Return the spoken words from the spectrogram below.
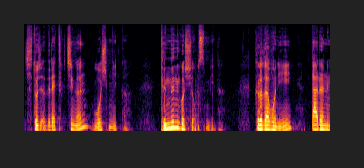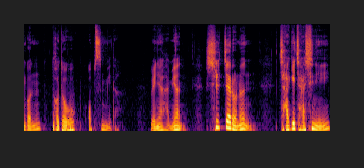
지도자들의 특징은 무엇입니까? 듣는 것이 없습니다. 그러다 보니 따르는 건 더더욱 없습니다. 왜냐하면 실제로는 자기 자신이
